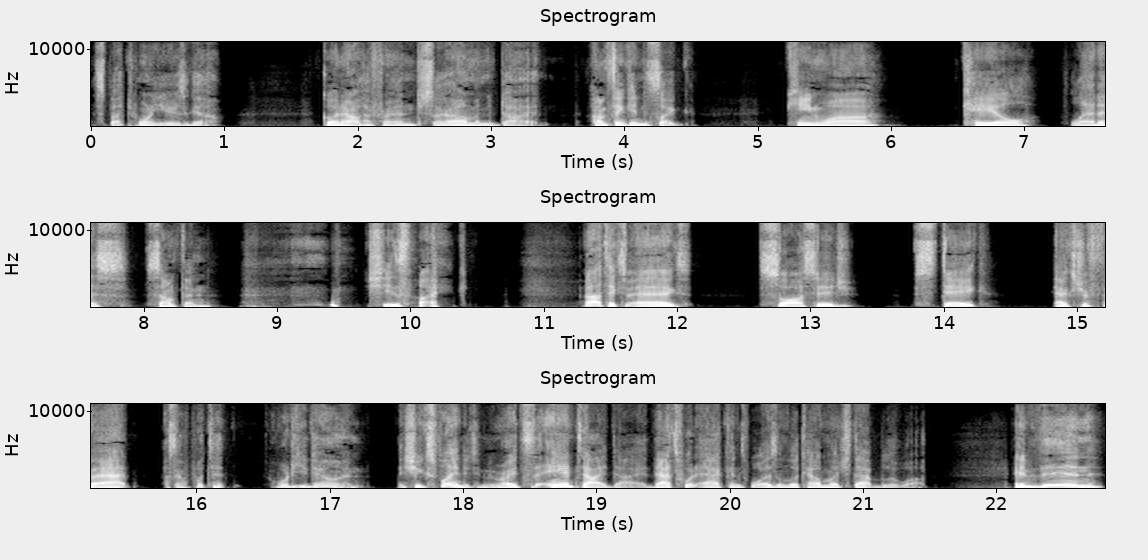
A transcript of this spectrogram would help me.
It's about 20 years ago. Going out with a friend. She's like, oh, I'm on a diet. I'm thinking it's like quinoa, kale, lettuce, something. She's like, oh, I'll take some eggs, sausage, steak, extra fat. I was like, what the, what are you doing? And she explained it to me, right? It's the anti diet. That's what Atkins was. And look how much that blew up. And then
